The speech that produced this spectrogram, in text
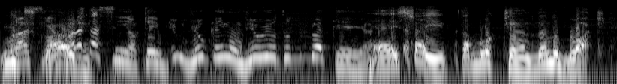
Mixcloud. agora, sim, agora tá assim, ó. Quem viu, viu. Quem não viu, o YouTube bloqueia. É isso aí, tá bloqueando, dando bloco.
